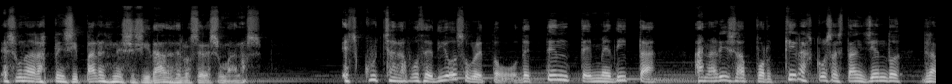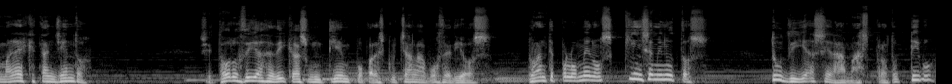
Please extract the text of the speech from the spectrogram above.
Es una de las principales necesidades de los seres humanos. Escucha la voz de Dios sobre todo, detente, medita, analiza por qué las cosas están yendo de la manera que están yendo. Si todos los días dedicas un tiempo para escuchar la voz de Dios, durante por lo menos 15 minutos, tu día será más productivo.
